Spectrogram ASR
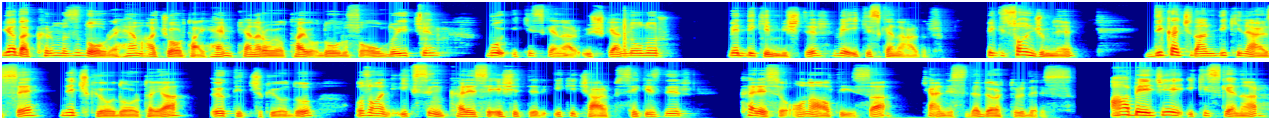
Ya da kırmızı doğru hem açıortay hem kenarortay doğrusu olduğu için bu ikizkenar üçgende olur ve dikilmiştir ve ikizkenardır. Peki son cümle dik açıdan dik inerse ne çıkıyordu ortaya? Öklit çıkıyordu. O zaman x'in karesi eşittir 2 çarpı 8'dir. Karesi 16 ise kendisi de 4'tür deriz. ABC ikizkenar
